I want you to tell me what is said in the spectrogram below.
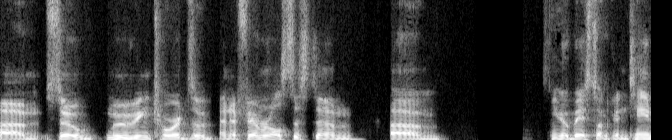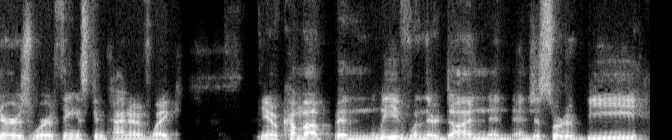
Um, so moving towards a, an ephemeral system, um, you know, based on containers where things can kind of like, you know, come up and leave when they're done and, and just sort of be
